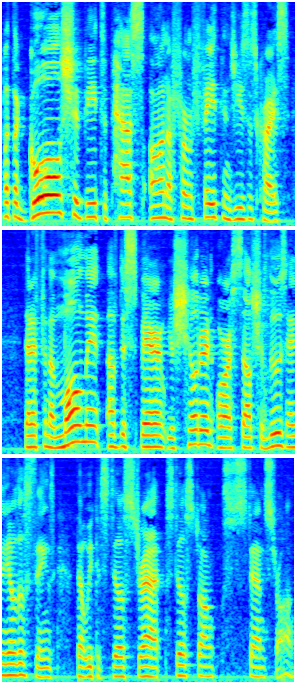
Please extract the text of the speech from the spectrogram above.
But the goal should be to pass on a firm faith in Jesus Christ that if in the moment of despair, your children or ourselves should lose any of those things, that we could still, still strong, stand strong.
